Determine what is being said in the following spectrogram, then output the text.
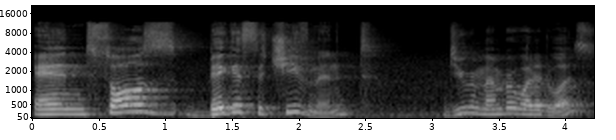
And Saul's biggest achievement, do you remember what it was?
